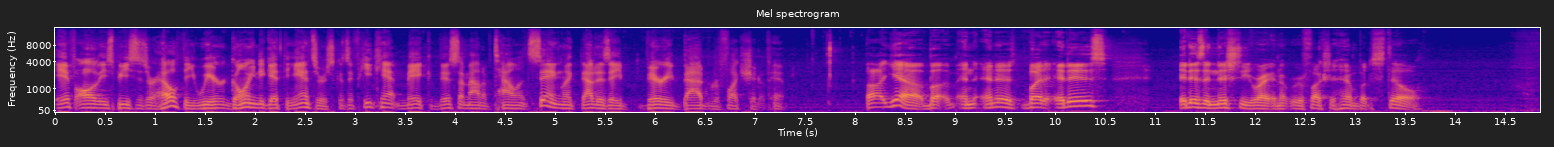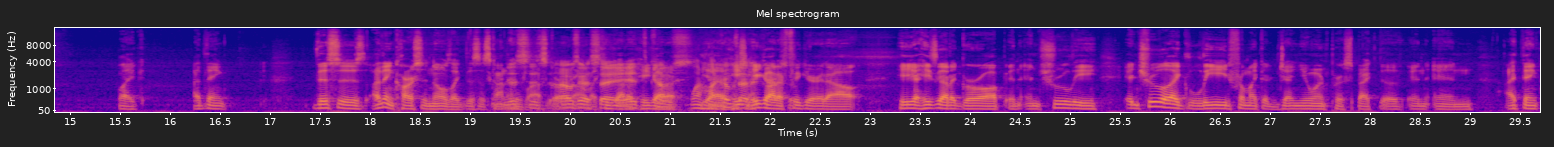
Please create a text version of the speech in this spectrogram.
if all these pieces are healthy, we're going to get the answers. Because if he can't make this amount of talent sing, like that is a very bad reflection of him. Uh, yeah, but and, and it is, but it is, it is initially right in a reflection of him, but still, like, I think this is. I think Carson knows like this is kind of This his last is- go I was gonna like, say, he gotta, it he gotta, yeah, he, he gotta figure it out. he he's got to grow up and, and truly and truly like lead from like a genuine perspective. And and I think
